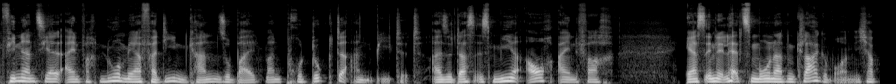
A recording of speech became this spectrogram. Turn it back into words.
finanziell einfach nur mehr verdienen kann, sobald man Produkte anbietet. Also das ist mir auch einfach erst in den letzten Monaten klar geworden. Ich habe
